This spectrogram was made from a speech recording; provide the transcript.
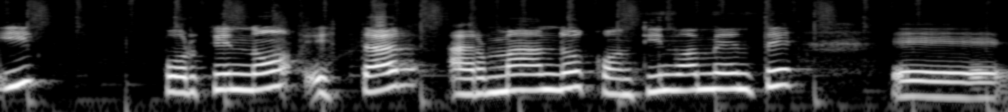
y, ¿por qué no estar armando continuamente eh,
